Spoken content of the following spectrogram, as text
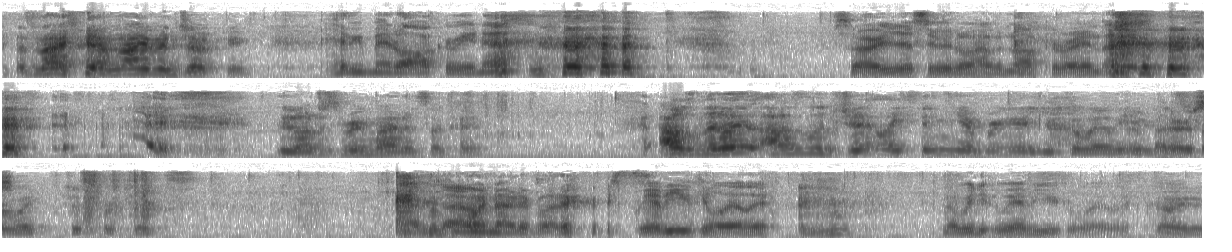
That's not. I'm not even joking. heavy metal ocarina. Sorry, Jesse, we don't have a knocker right now. Dude, I'll just bring mine. It's okay. I was literally, I was legit like thinking of bringing a ukulele here just for like, just for kicks. I'm down. One night butters. We have a ukulele. Mhm. No, we do, we have a ukulele. No, you do.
